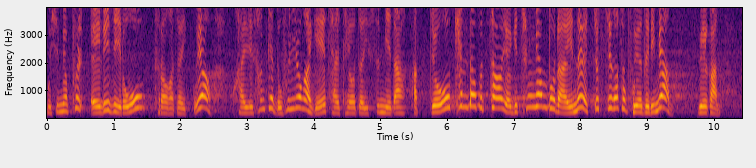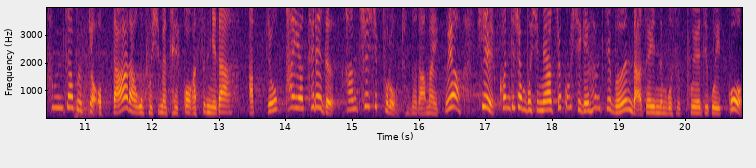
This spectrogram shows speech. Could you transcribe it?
보시면 풀 LED로 들어가져 있고요. 관리 상태도 훌륭하게 잘 되어져 있습니다. 앞쪽 캔더부터 여기 측면부 라인을 쭉 찍어서 보여드리면 외관 흠잡을 게 없다라고 보시면 될 것 같습니다. 앞쪽 타이어 트레드 한 70% 정도 남아 있고요. 힐 컨디션 보시면 조금씩의 흠집은 나져 있는 모습 보여지고 있고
